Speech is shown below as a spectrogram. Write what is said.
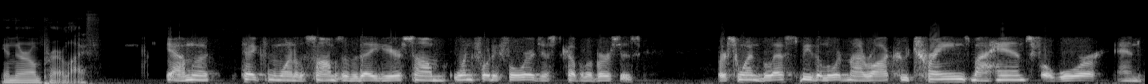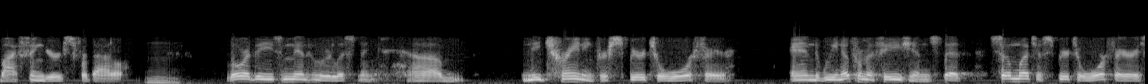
in their own prayer life? Yeah, I'm going to take from one of the Psalms of the day here, Psalm 144, just a couple of verses. Verse 1 Blessed be the Lord my rock, who trains my hands for war and my fingers for battle. Mm. Lord, these men who are listening um, need training for spiritual warfare. And we know from Ephesians that so much of spiritual warfare is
